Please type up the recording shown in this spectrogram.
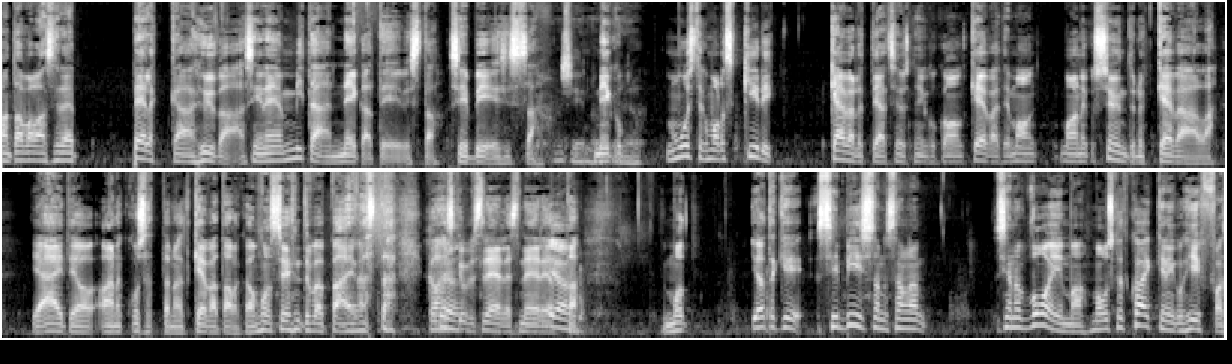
on tavallaan sille pelkkää hyvää. Siinä ei ole mitään negatiivista siinä biisissä. Siinä niin kuin, kyllä. muistan, kun mä olin skidi kävellyt, tiedätkö, just niin kuin, kun on kevät ja mä oon, mä oon niin kuin syntynyt keväällä. Ja äiti on aina kusettanut, että kevät alkaa mun syntymäpäivästä 24.4. Mutta jotenkin siinä biisissä on sellainen, siinä on voima. Mä uskon, että kaikki niin hiffaa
